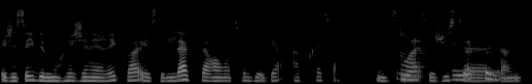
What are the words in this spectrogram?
et j'essaye de me régénérer quoi. Et c'est là que tu as rencontré le yoga après ça. Donc c'est juste dingue.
